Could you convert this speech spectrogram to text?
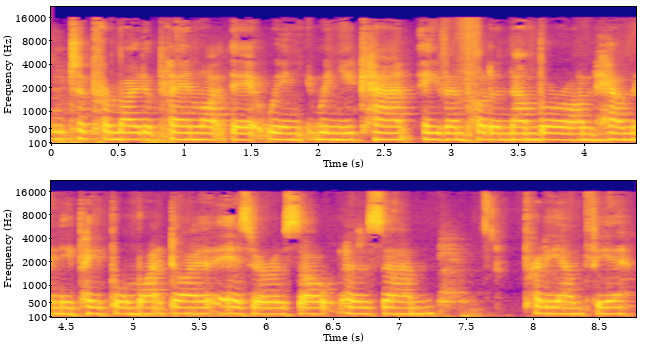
or to promote a plan like that when, when you can't even put a number on how many people might die as a result is um, pretty unfair.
